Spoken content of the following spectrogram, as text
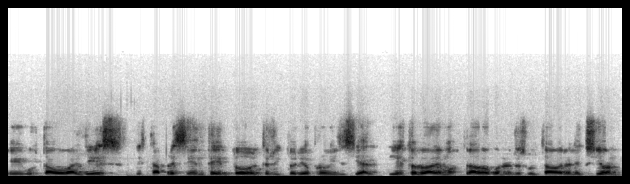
eh, Gustavo Valdés está presente en todo el territorio provincial y esto lo ha demostrado con el resultado de la elección.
